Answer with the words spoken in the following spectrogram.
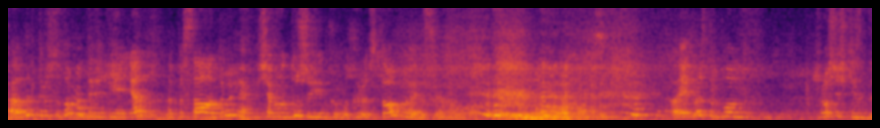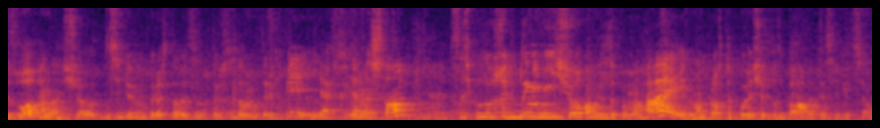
Електросудова терапія я написала друге, хоча воно дуже рідко використовується. Я просто була трошечки здивована, що до сих пір використовується електросудова терапія. І я, я знайшла, це коли вже людині нічого не допомагає, і вона просто хоче позбавитися від цього.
